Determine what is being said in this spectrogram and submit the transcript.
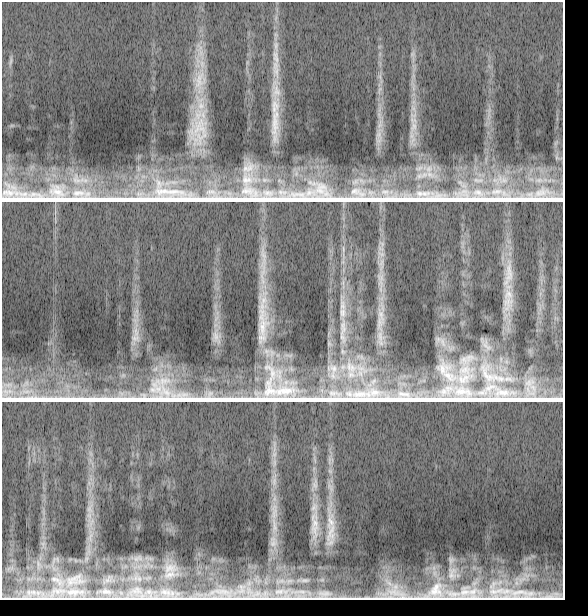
the lean culture because of the benefits that we know, the benefits that we can see, and you know they're starting to do that as well. But it takes some time, and it's it's like a, a continuous improvement, Yeah. right? Yeah, it's There- the process for sure. there's never a start and an end, and hey, we know 100% of this is, you know, the more people that collaborate and,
